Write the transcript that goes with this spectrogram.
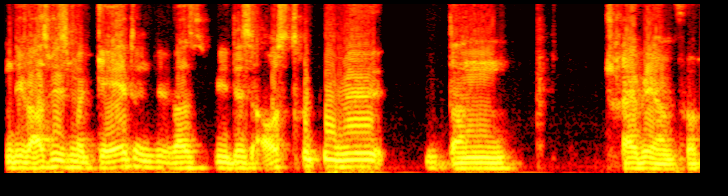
und ich weiß, wie es mir geht und ich weiß, wie ich das ausdrücken will. Und dann schreibe ich einfach.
